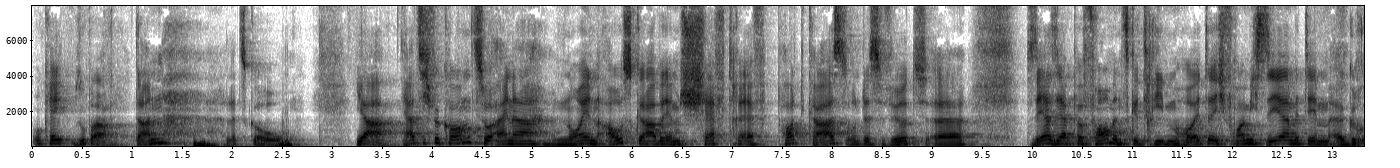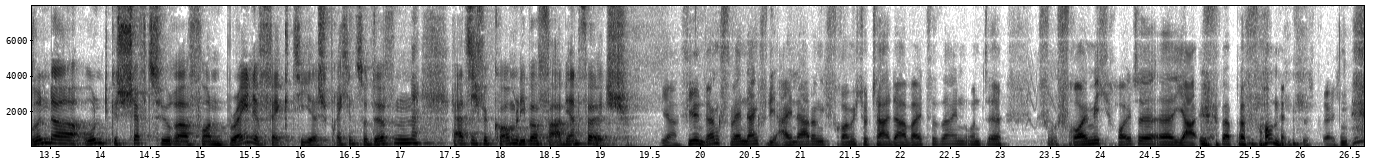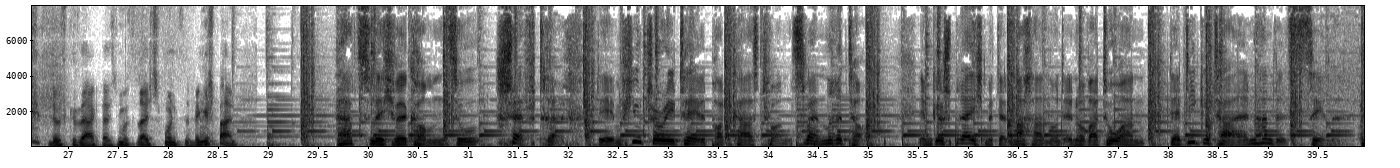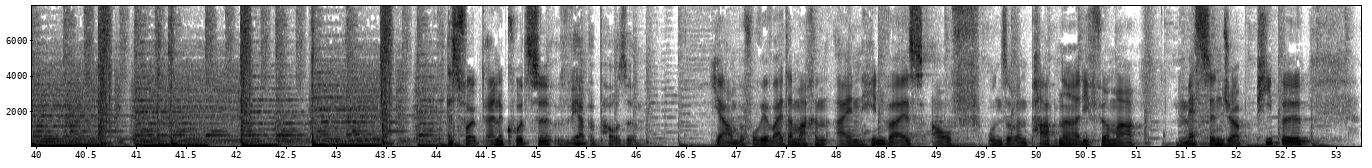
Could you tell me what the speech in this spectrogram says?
Okay, super. Dann let's go. Ja, herzlich willkommen zu einer neuen Ausgabe im Cheftreff Podcast und es wird äh, sehr, sehr performance-getrieben heute. Ich freue mich sehr, mit dem äh, Gründer und Geschäftsführer von Brain Effect hier sprechen zu dürfen. Herzlich willkommen, lieber Fabian Völsch. Ja, vielen Dank, Sven. Dank für die Einladung. Ich freue mich total, dabei zu sein und äh, freue mich heute äh, ja über Performance zu sprechen, wie du es gesagt hast. Ich muss leicht schmunzeln. Bin gespannt. Herzlich willkommen zu Cheftreff, dem Future Retail Podcast von Sven Ritter. Im Gespräch mit den Machern und Innovatoren der digitalen Handelsszene. Es folgt eine kurze Werbepause. Ja, und bevor wir weitermachen, ein Hinweis auf unseren Partner, die Firma Messenger People.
